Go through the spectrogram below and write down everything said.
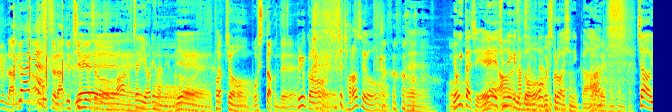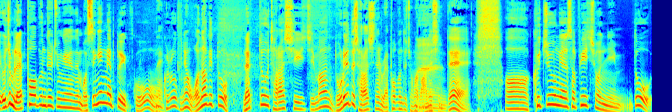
저 지금 라디오 나오고 있어 라디오 TV에서. 예. 아, 갑자기 열이 나네요. 예, 덥죠. 어, 멋있다 근데. 그러니까 진짜 잘하세요. 네. 어. 여기까지 네, 춤 아, 얘기는 또 감사합니다. 부끄러워하시니까. 네, 감사합니다. 자, 요즘 래퍼분들 중에는 뭐 싱잉 랩도 있고 네. 그리고 그냥 워낙에 또 랩도 잘하시지만 노래도 잘하시는 래퍼분들 정말 네. 많으신데 어, 그 중에서 피치원 님도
